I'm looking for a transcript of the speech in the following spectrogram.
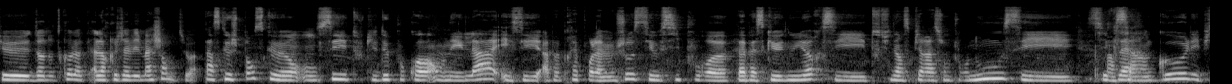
que dans notre coloc, alors que j'avais ma chambre, tu vois. Parce que je pense que on sait toutes les deux pourquoi on est là et c'est à peu près pour la même chose. C'est aussi pour euh, bah parce que New York c'est toute une inspiration pour nous. C'est C'est enfin, un goal et puis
